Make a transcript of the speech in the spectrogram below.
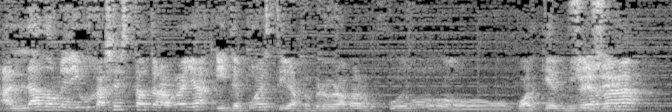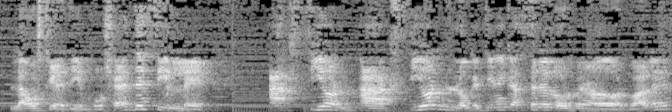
al lado me dibujas esta otra raya y te puedes tirar para programar un juego o cualquier Sí, mierda la hostia de tiempo. O sea, es decirle acción a acción lo que tiene que hacer el ordenador, ¿vale?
